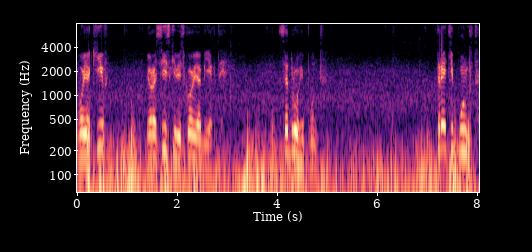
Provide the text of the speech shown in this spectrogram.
вояків і російські військові об'єкти. Це другий пункт. Третій пункт.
